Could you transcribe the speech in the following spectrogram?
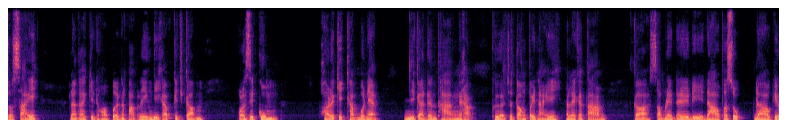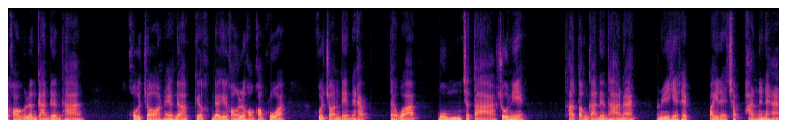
สดใสร่างกายกลิ่นหอมเปิดหน้าผากได้ยังดีครับ กิจกรรมพลสิกุมภารกิจครับบนนี้มีการเดินทางนะครับเผื่อจะต้องไปไหนอะไรก็ตาม ก็สำเร็จได้ด้วยดี ดาวพระศุกร์ดาวเกี่ยวข้องกับเรื่องการเดินทาง โคจรในดาวเกี่ยวดาวเกี่ยวข้องเรื่องของครอบครัวโคจรเด่นนะครับ แต่ว่ามุมชะตาช่วงนี้ ถ้าต้องการเดินทางนะ มันมีเหตุให้ไปไหนฉับพลันเนี่ยนะฮะ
